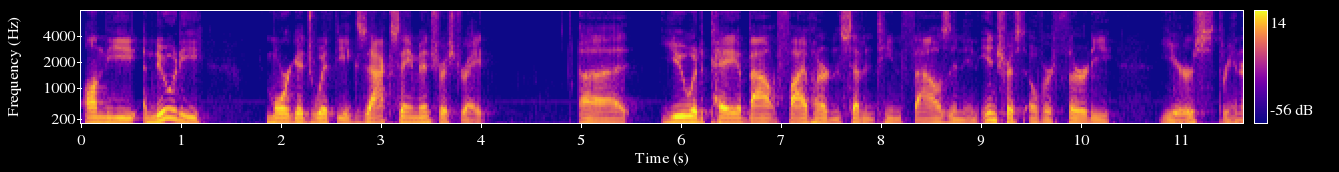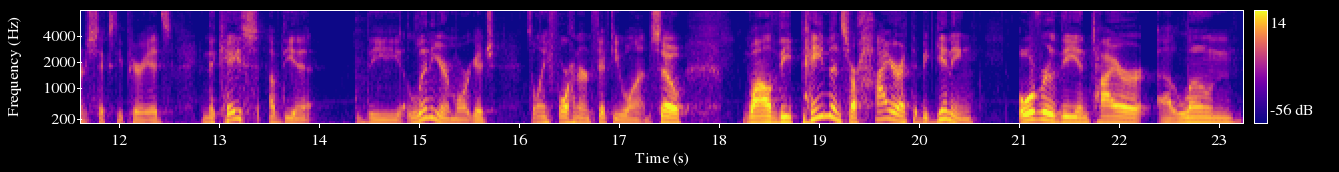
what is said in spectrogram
on the annuity mortgage with the exact same interest rate uh, you would pay about 517000 in interest over 30 years 360 periods. In the case of the the linear mortgage it's only 451 so while the payments are higher at the beginning, over the entire uh, loan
